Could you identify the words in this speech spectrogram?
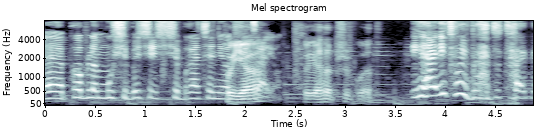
e, problem musi być, jeśli się bracia nie to odwiedzają. Ja? To ja na przykład. Ja i twój brat, tak.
